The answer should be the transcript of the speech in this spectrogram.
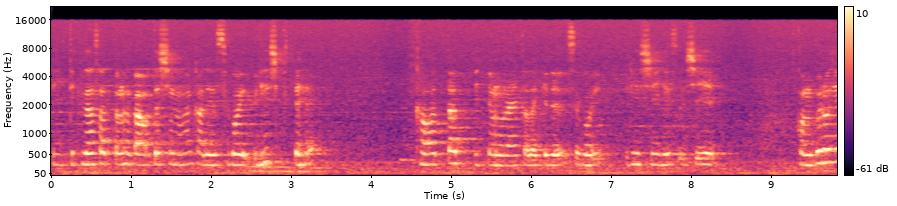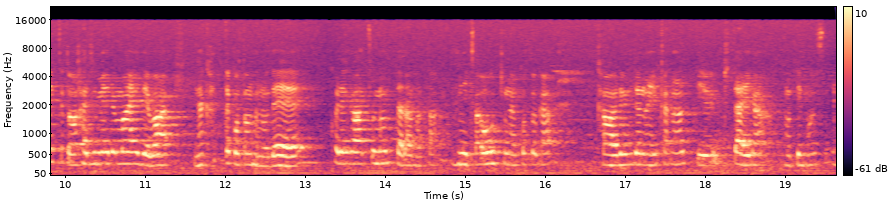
言ってくださったのが私の中ですごい嬉しくて変わったって言ってもらえただけですごい嬉しいですしこのプロジェクトを始める前ではなかったことなのでこれが集まったらまた何か大きなことが変わるんじゃないかなっていう期待が持てますね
